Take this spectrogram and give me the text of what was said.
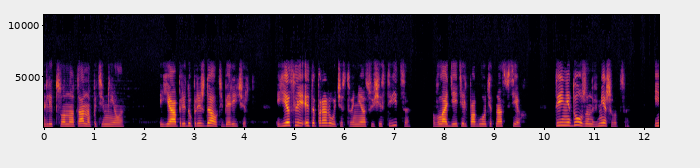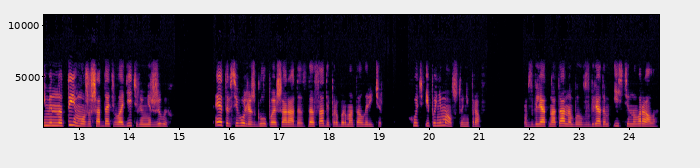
Лицо Натана потемнело. «Я предупреждал тебя, Ричард. Если это пророчество не осуществится, владетель поглотит нас всех. Ты не должен вмешиваться. Именно ты можешь отдать владетелю мир живых». «Это всего лишь глупая шарада», — с досадой пробормотал Ричард, хоть и понимал, что неправ. Взгляд Натана был взглядом истинного Рала.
